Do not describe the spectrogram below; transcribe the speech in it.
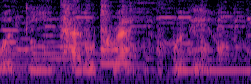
with the title track, Reveal.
